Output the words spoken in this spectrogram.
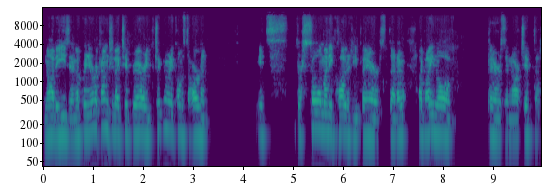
not easy. And look, when you're a county like Tipperary, particularly when it comes to hurling, it's there's so many quality players that I like I know of players in our tip that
